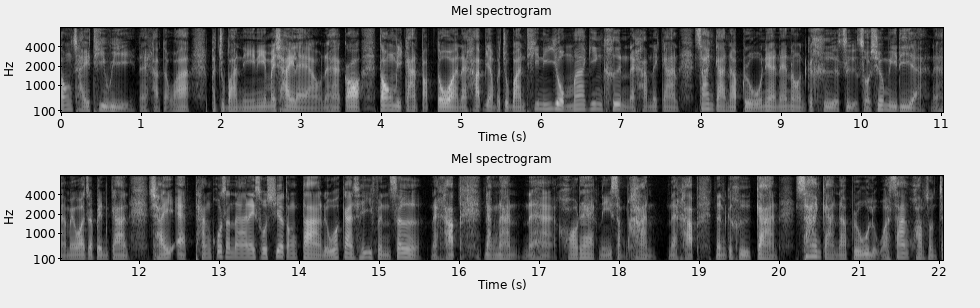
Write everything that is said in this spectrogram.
ต้องใช้ทีวีนะครับแต่ว่าปัจจุบันนี้นี่ไม่ใช่แล้วนะฮะก็ต้องมีการปรับตัวนะครับอย่างปัจจุบันที่นิยมมากยิ่งขึ้นนะครับในการสร้างการรับรู้เนี่ยแน่นอนก็คือสื่อโซเชียลมีเดียนะฮะไม่ว่าจะเป็นการใช้ ad ทั้งโฆษณาในโซเชียลต่างๆ หรือว่าการใช้อินฟลูเอนเซอร์นะครับดังนั้นนะฮะข้อแรกนี้สำคัญนะครับนั่นก็คือการสร้างการรับรู้หรือว่าสร้างความสนใจ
